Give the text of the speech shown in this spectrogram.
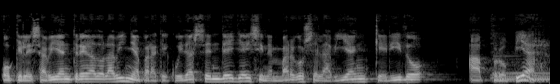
o que les había entregado la viña para que cuidasen de ella y sin embargo se la habían querido apropiar.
